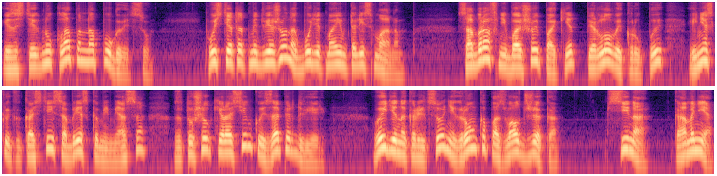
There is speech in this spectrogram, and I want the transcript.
и застегнул клапан на пуговицу. Пусть этот медвежонок будет моим талисманом. Собрав небольшой пакет перловой крупы и несколько костей с обрезками мяса, затушил керосинку и запер дверь. Выйдя на крыльцо, негромко позвал Джека. «Псина, ко мне!»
